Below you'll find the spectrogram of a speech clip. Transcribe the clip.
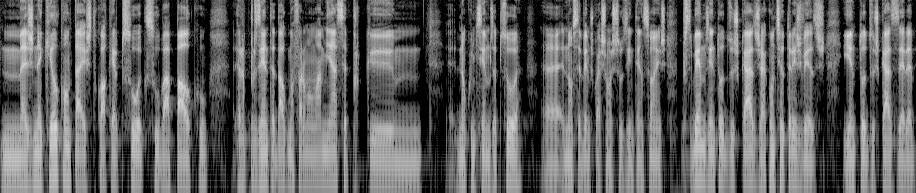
mas naquele contexto, qualquer pessoa que suba a palco representa de alguma forma uma ameaça porque hum, não conhecemos a pessoa, uh, não sabemos quais são as suas intenções. Percebemos em todos os casos, já aconteceu três vezes, e em todos os casos era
